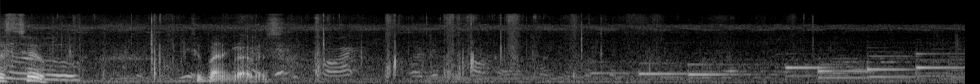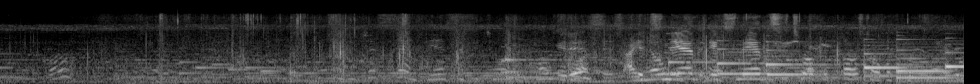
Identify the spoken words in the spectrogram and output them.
is too. Two bunny rabbits. It is. I it's know near. It's near the Setauket Post Office.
